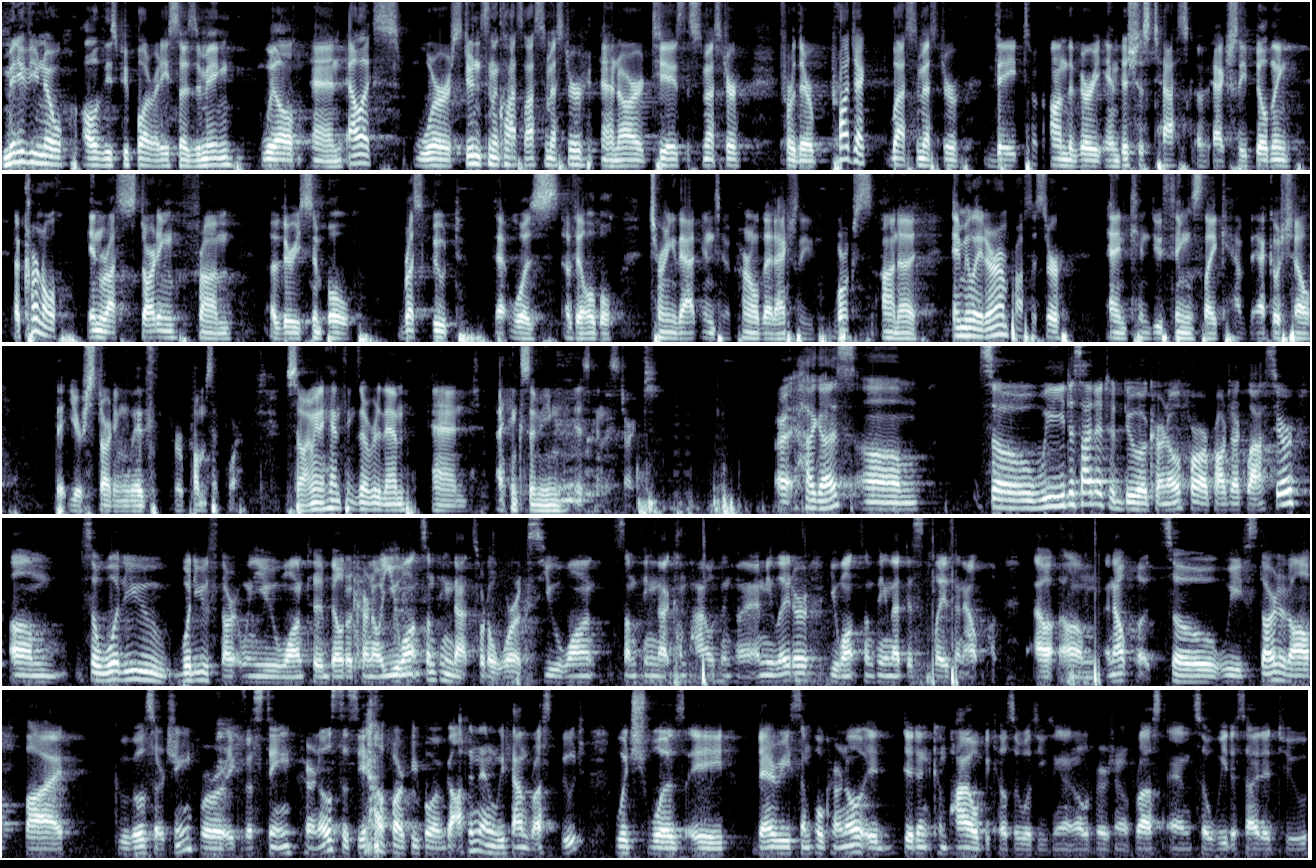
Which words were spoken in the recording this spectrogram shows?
Many of you know all of these people already. So Zeming, Wil, and Alex were students in the class last semester and are TAs this semester. For their project last semester, they took on the very ambitious task of actually building a kernel in Rust, starting from a very simple Rustboot that was available, turning that into a kernel that actually works on a emulated ARM processor and can do things like have the echo shell that you're starting with for problem set 4. So I'm going to hand things over to them, and I think Zeming is going to start. All right, hi guys. Um, so we decided to do a kernel for our project last year. Um, so what do you what do you start when you want to build a kernel? You want something that sort of works. You want something that compiles into an emulator. You want something that displays an output. Out, um, an output. So we started off by Google searching for existing kernels to see how far people have gotten, and we found Rustboot, which was a very simple kernel. It didn't compile because it was using an old version of Rust, and so we decided to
